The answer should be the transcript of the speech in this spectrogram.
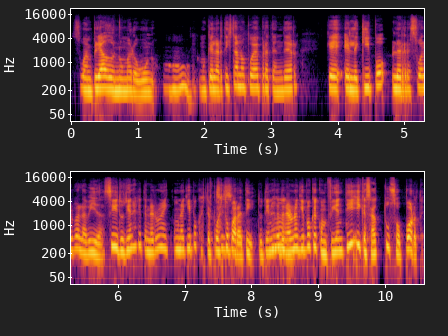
su empleado número uno. Como que el artista no puede pretender que el equipo le resuelva la vida. Sí, tú tienes que tener un, un equipo que esté puesto sí. para ti. Tú tienes que Mm. tener un equipo que confíe en ti y que sea tu soporte.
